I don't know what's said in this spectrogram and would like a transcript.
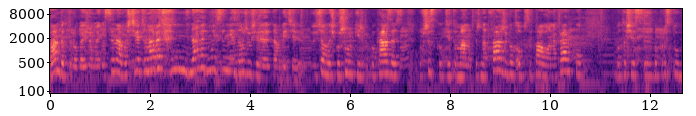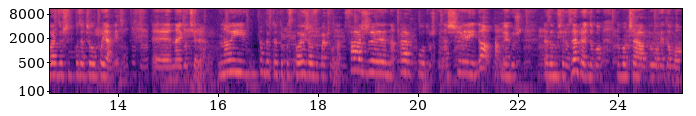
Pan doktor obejrzał mojego syna, właściwie to nawet, nawet mój syn nie zdążył się tam, wiecie, wyciągnąć koszulki, żeby pokazać to wszystko, gdzie to ma, no, też na twarzy go obsypało, na karku, bo to się po prostu bardzo szybko zaczęło pojawiać e, na jego ciele. No i pan doktor tylko spojrzał, zobaczył na twarzy, na karku, troszkę na szyi, no tam jak już kazał mu się rozebrać, no bo, no bo trzeba było, wiadomo,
